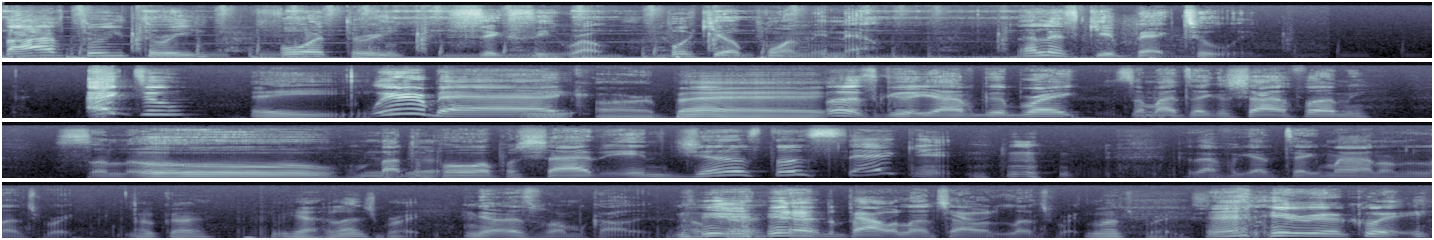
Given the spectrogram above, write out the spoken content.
533 4360. Book your appointment now. Now let's get back to it. Act two, Hey, we're back. we are back. Well, it's good. Y'all have a good break. Somebody take a shot for me. Salute. I'm about to pull up a shot in just a second. Because I forgot to take mine on the lunch break. Okay, we got a lunch break. Yeah, that's what I'm going to call it. Okay. the power lunch hour, lunch break. Lunch breaks. Real quick.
